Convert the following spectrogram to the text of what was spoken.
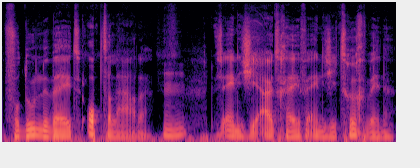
voldoende weet op te laden. Mhm. Dus energie uitgeven, energie terugwinnen.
